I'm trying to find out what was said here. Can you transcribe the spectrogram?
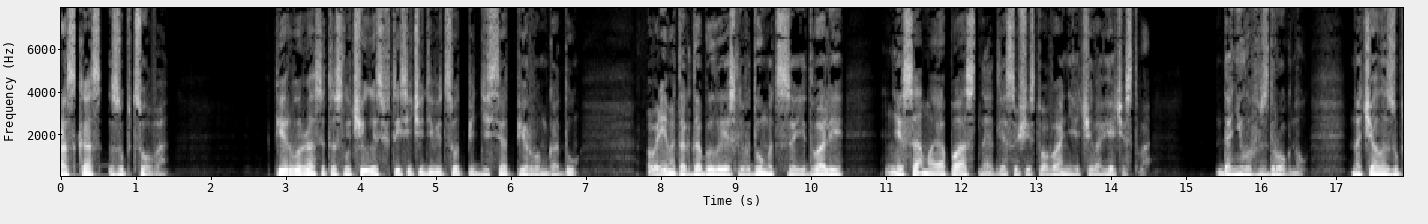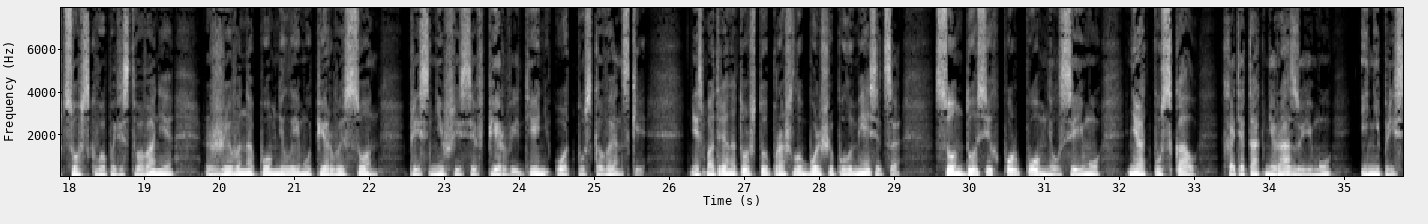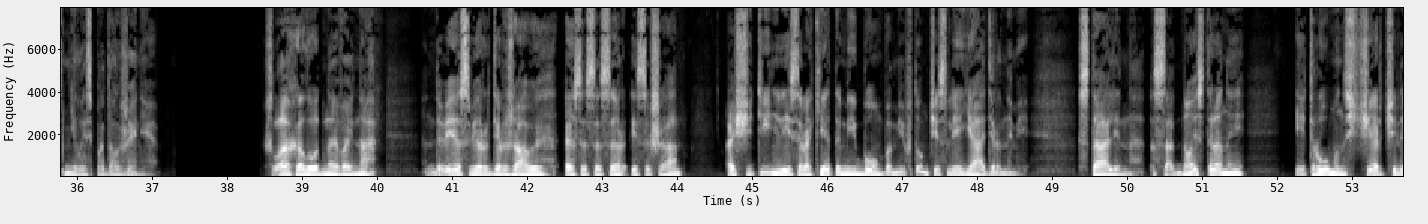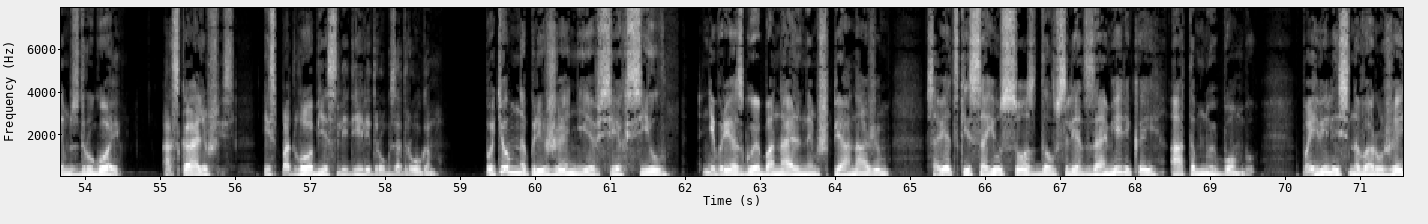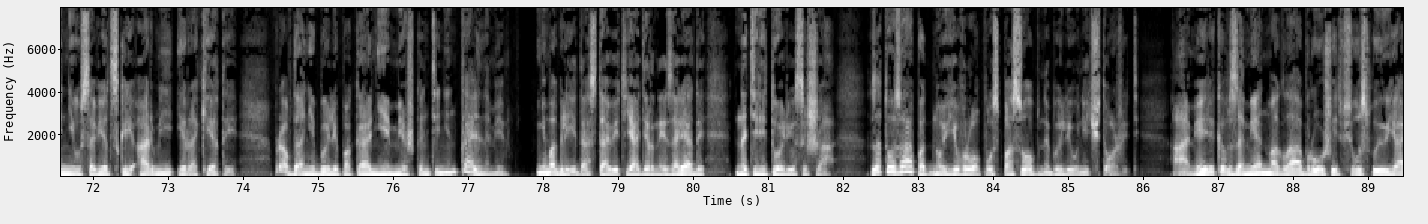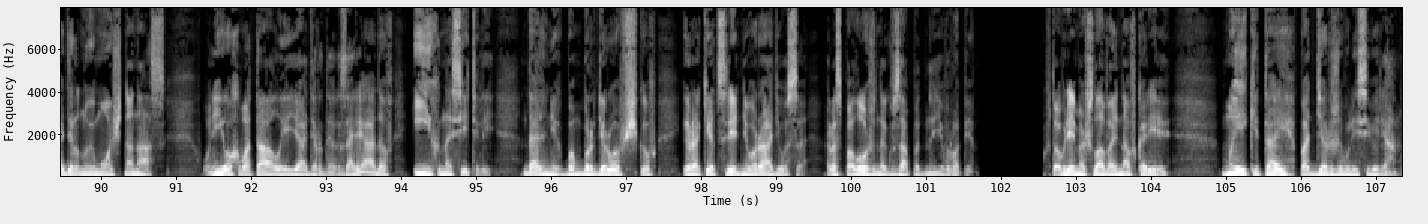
Рассказ Зубцова Первый раз это случилось в 1951 году. Время тогда было, если вдуматься, едва ли не самое опасное для существования человечества. Данилов вздрогнул. Начало зубцовского повествования живо напомнило ему первый сон, приснившийся в первый день отпуска в Энске. Несмотря на то, что прошло больше полумесяца, сон до сих пор помнился ему, не отпускал, хотя так ни разу ему и не приснилось продолжение. Шла холодная война. Две сверхдержавы, СССР и США, ощетинились ракетами и бомбами, в том числе ядерными. Сталин с одной стороны и Труман с Черчиллем с другой, оскалившись, из-под лобья следили друг за другом. Путем напряжения всех сил, не брезгуя банальным шпионажем, Советский Союз создал вслед за Америкой атомную бомбу. Появились на вооружении у советской армии и ракеты. Правда, они были пока не межконтинентальными, не могли доставить ядерные заряды на территорию США. Зато Западную Европу способны были уничтожить. А Америка взамен могла обрушить всю свою ядерную мощь на нас — у нее хватало и ядерных зарядов, и их носителей, дальних бомбардировщиков и ракет среднего радиуса, расположенных в Западной Европе. В то время шла война в Корее. Мы и Китай поддерживали северян.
